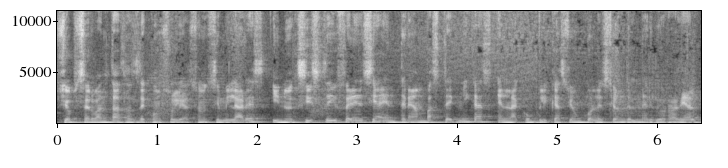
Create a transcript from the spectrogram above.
se observan tasas de consolidación similares y no existe diferencia entre ambas técnicas en la complicación con lesión del nervio radial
